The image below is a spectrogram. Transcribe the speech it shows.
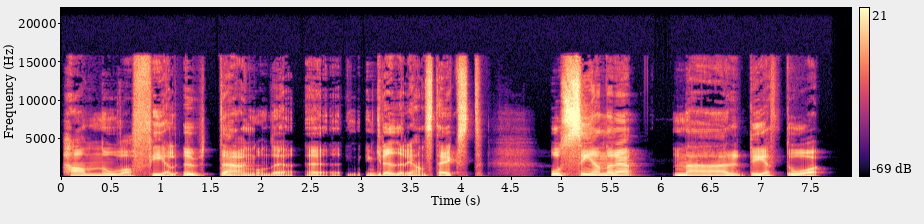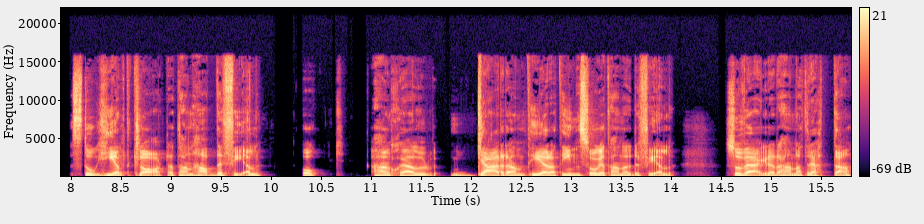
han nog var fel ute angående eh, grejer i hans text. Och Senare, när det då stod helt klart att han hade fel och han själv garanterat insåg att han hade fel, så vägrade han att rätta.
